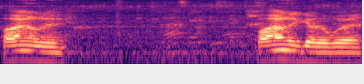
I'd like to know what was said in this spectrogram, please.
Finally. Finally got away.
